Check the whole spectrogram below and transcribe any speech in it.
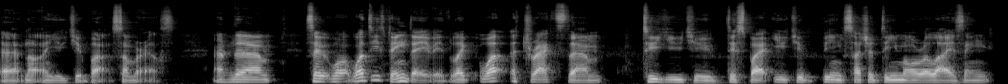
uh, not on YouTube but somewhere else. And um, so, what what do you think, David? Like, what attracts them to YouTube, despite YouTube being such a demoralizing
